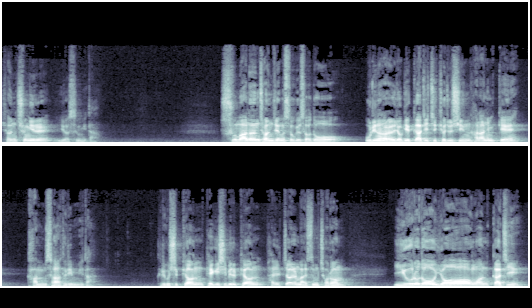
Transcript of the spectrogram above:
현충일이었습니다. 수많은 전쟁 속에서도 우리나라를 여기까지 지켜주신 하나님께 감사드립니다. 그리고 시편 121편 8절 말씀처럼 이후로도 영원까지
